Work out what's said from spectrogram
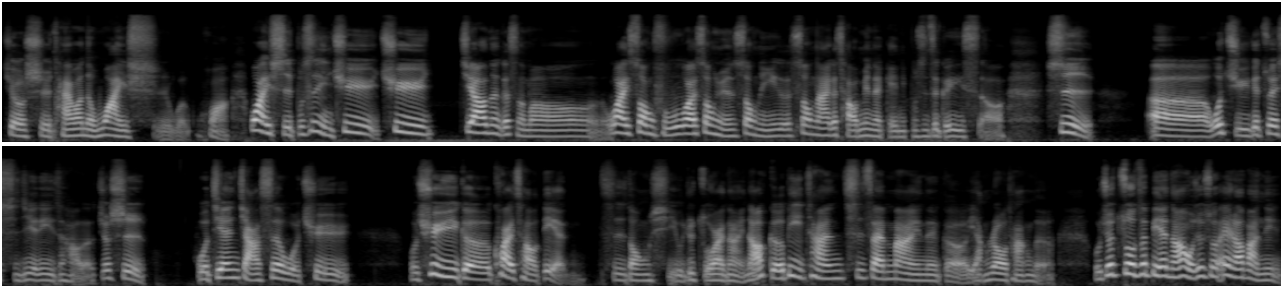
就是台湾的外食文化。外食不是你去去。叫那个什么外送服务，外送员送你一个送拿一个炒面的给你，不是这个意思哦。是呃，我举一个最实际的例子好了，就是我今天假设我去我去一个快炒店吃东西，我就坐在那里，然后隔壁摊是在卖那个羊肉汤的，我就坐这边，然后我就说：“哎，老板，你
